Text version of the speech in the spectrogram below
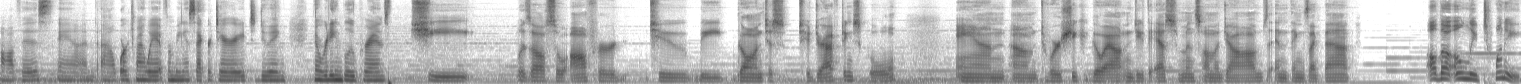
office and uh, worked my way up from being a secretary to doing, you know, reading blueprints. She was also offered to be gone to, to drafting school and um, to where she could go out and do the estimates on the jobs and things like that. Although only 20,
